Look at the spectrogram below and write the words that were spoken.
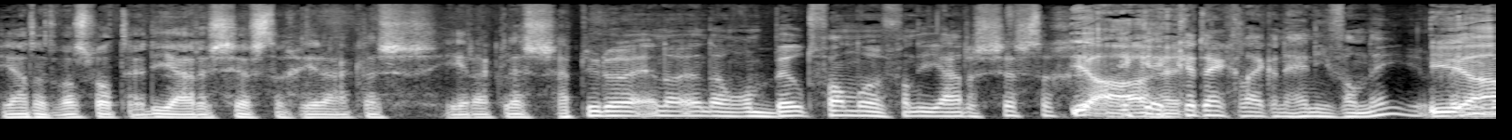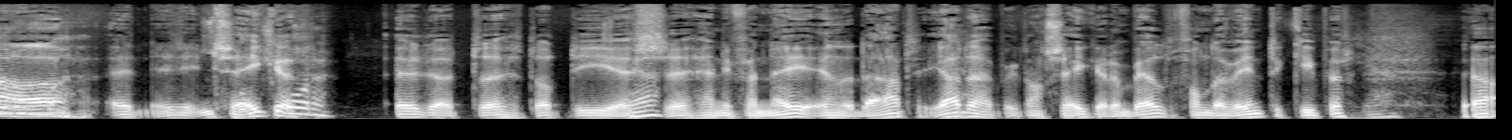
ja, dat was wat, hè, de jaren 60, Heracles. Heracles. Hebt u er dan een beeld van, eh, van de jaren 60? Ja. Ik, ik denk gelijk aan Henny van Nee. Ja, uh, zeker. Uh, dat, dat die is ja? Henny van Nee, inderdaad. Ja, ja, daar heb ik nog zeker een beeld van de winterkeeper. Ja. ja.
